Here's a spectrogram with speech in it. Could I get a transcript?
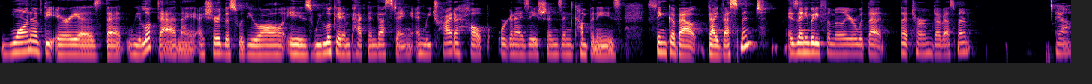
one of the areas that we looked at, and I, I, shared this with you all, is we look at impact investing and we try to help organizations and companies think about divestment. Is anybody familiar with that, that term, divestment? Yeah.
